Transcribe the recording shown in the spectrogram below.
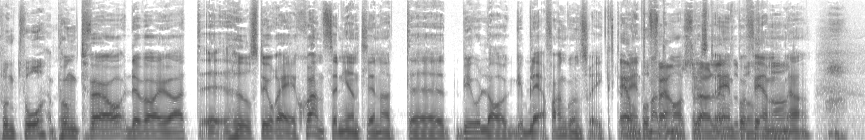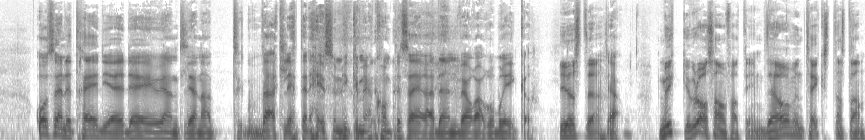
Punkt två? Punkt två, det var ju att eh, hur stor är chansen egentligen att eh, ett bolag blir framgångsrikt? En på fem, sådär, En på fem, ja. ja. Och sen det tredje, det är ju egentligen att verkligheten är så mycket mer komplicerad än våra rubriker. Just det. Ja. Mycket bra sammanfattning. Det har vi en text nästan.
